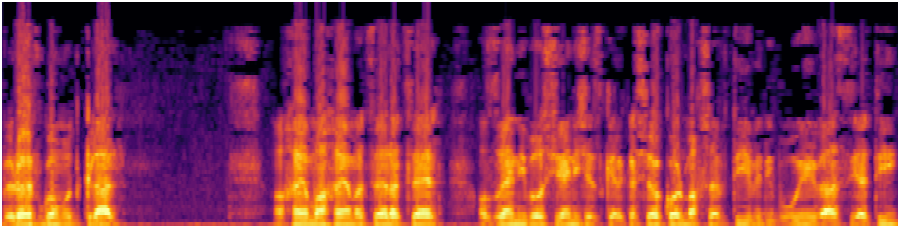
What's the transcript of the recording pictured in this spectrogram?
ולא אפגום עוד כלל. רחם רחם הצל הצל, עוזרני והושיעני שאזכה לקשר כל מחשבתי ודיבורי ועשייתי,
